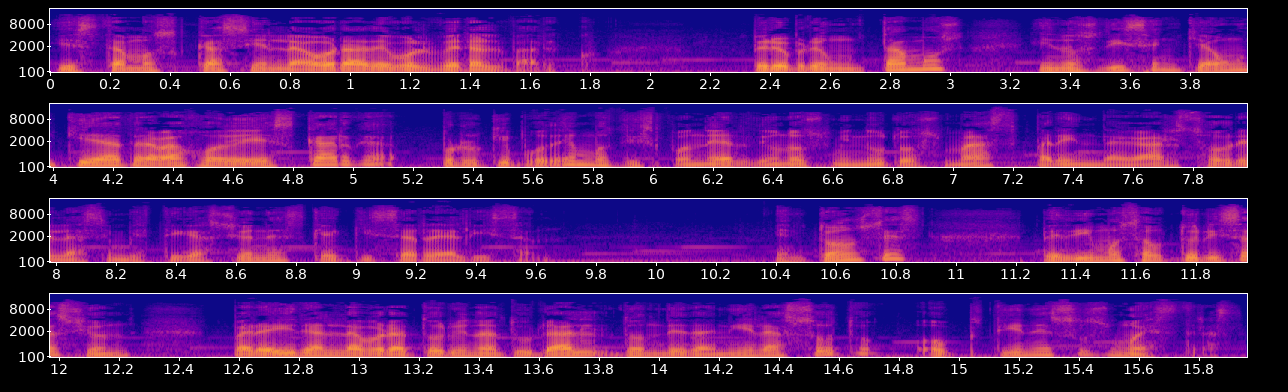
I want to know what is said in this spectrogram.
y estamos casi en la hora de volver al barco. Pero preguntamos y nos dicen que aún queda trabajo de descarga, por lo que podemos disponer de unos minutos más para indagar sobre las investigaciones que aquí se realizan. Entonces, pedimos autorización para ir al laboratorio natural donde Daniela Soto obtiene sus muestras.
